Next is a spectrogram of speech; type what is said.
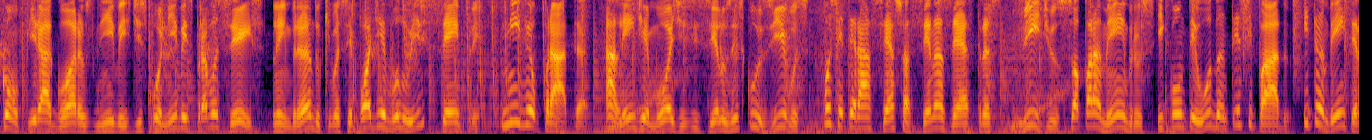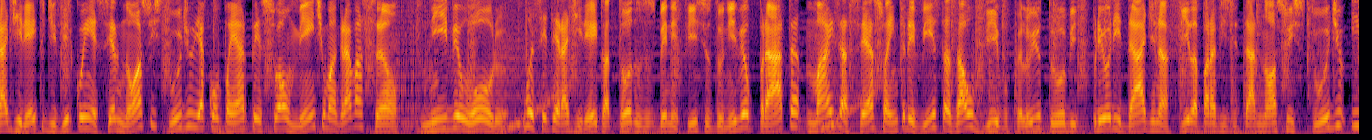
Confira agora os níveis disponíveis para vocês. Lembrando que você pode evoluir sempre. Nível Prata. Além de emojis e selos exclusivos, você terá acesso a cenas extras, vídeos só para membros e conteúdo antecipado. E também terá direito de vir conhecer nosso estúdio e acompanhar pessoalmente uma gravação. Nível Ouro. Você terá direito a todos os benefícios do nível Prata, mais acesso a entrevistas ao vivo pelo YouTube, prioridade na fila para visitar nosso estúdio e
